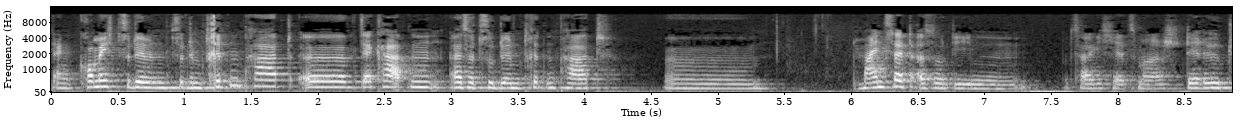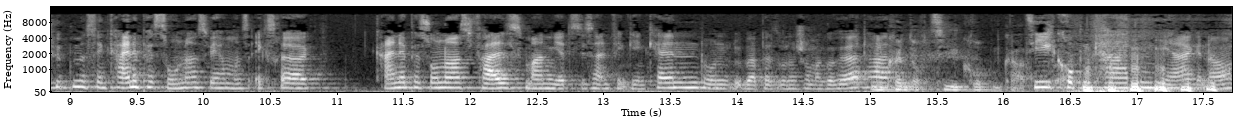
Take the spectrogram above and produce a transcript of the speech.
Dann komme ich zu dem, zu dem dritten Part äh, der Karten, also zu dem dritten Part äh, Mindset, also den, sage ich jetzt mal, Stereotypen. Es sind keine Personas. Wir haben uns extra keine Personas, falls man jetzt Design Thinking kennt und über Personen schon mal gehört Man hat. könnte auch Zielgruppenkarten Zielgruppenkarten, ja, genau.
